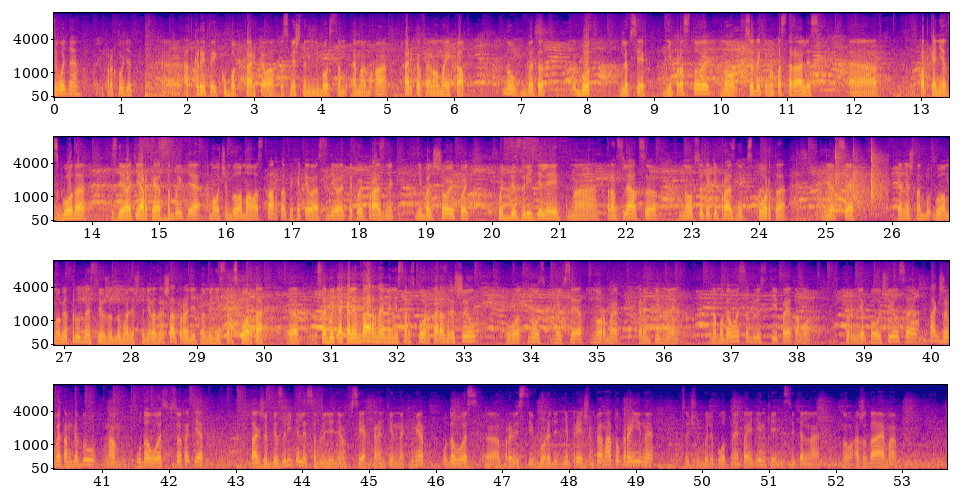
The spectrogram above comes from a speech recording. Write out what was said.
Сегодня проходит э, открытый Кубок Харькова по смешанным мини-борствам ММА Харьков ММА Cup. Ну, в этот год для всех непростой, но все-таки мы постарались э, под конец года сделать яркое событие. Но очень было мало стартов и хотелось сделать такой праздник небольшой, хоть, хоть без зрителей на трансляцию, но все-таки праздник спорта для всех. Конечно, было много трудностей, уже думали, что не разрешат проводить, но министр спорта, э, событие календарное, министр спорта разрешил. Вот. Ну, мы все нормы карантинные нам удалось соблюсти, поэтому турнир получился. Также в этом году нам удалось все-таки, также без зрителей, с соблюдением всех карантинных мер, удалось э, провести в городе Днепре чемпионат Украины. Очень были плотные поединки и действительно ну, ожидаемо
